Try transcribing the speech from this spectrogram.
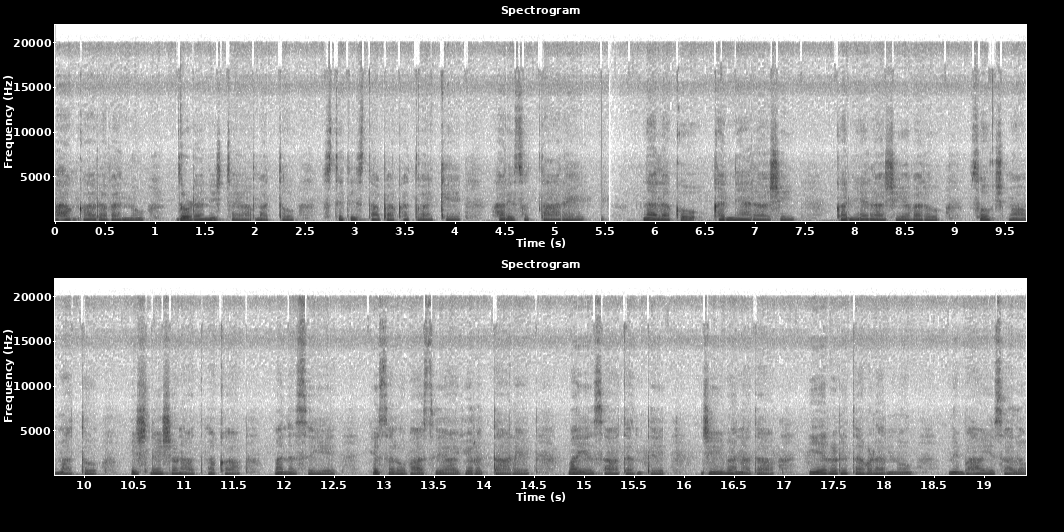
ಅಹಂಕಾರವನ್ನು ದೃಢನಿಶ್ಚಯ ಮತ್ತು ಸ್ಥಿತಿಸ್ಥಾಪಕತ್ವಕ್ಕೆ ಹರಿಸುತ್ತಾರೆ. ನಾಲ್ಕು, ಕನ್ಯಾ ರಾಶಿ. ಕನ್ಯಾ ರಾಶಿಯವರು ಸೂಕ್ಷ್ಮ ಮತ್ತು ವಿಶ್ಲೇಷಣಾತ್ಮಕ ಮನಸ್ಸಿಗೆ ಹೆಸರುವಾಸಿಯಾಗಿರುತ್ತಾರೆ. ವಯಸ್ಸಾದಂತೆ ಜೀವನದ ಏರಿಳಿತಗಳನ್ನು ನಿಭಾಯಿಸಲು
